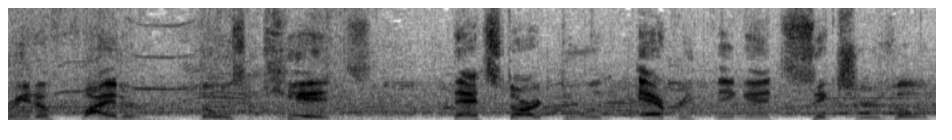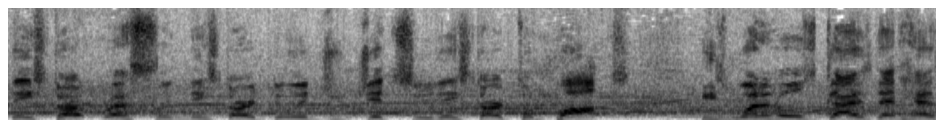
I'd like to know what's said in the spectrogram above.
breed of fighter. Those kids that start doing everything at six years old. They start wrestling, they start doing jiu-jitsu, they start to box. He's one of those guys that has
